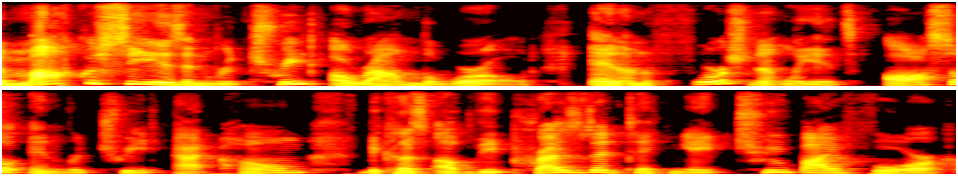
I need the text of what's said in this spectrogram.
Democracy is in retreat around the world, and unfortunately, it's also in retreat at home because of the president taking a 2 by 4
